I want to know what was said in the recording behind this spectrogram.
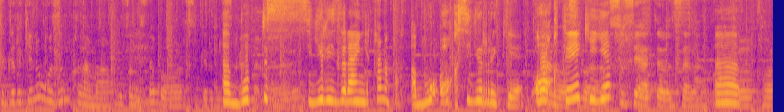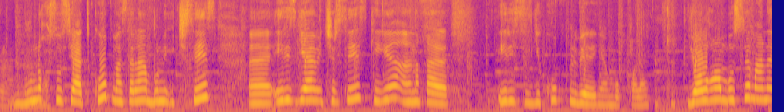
sigirnikini o'zim qilaman. O'zimizda bor sigirimiz. Bo'pti sigiringizni rangi qanaqa? Bu oq sigirniki. Oqda keyin xususiyati masalan. Qora. buni xususiyati ko'p. Masalan, buni ichsangiz, e, eringizga ham ichirsangiz, keyin anaqa eringiz sizga ko'p pul bergan bo'lib qoladi. Yolg'on bo'lsa, mani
